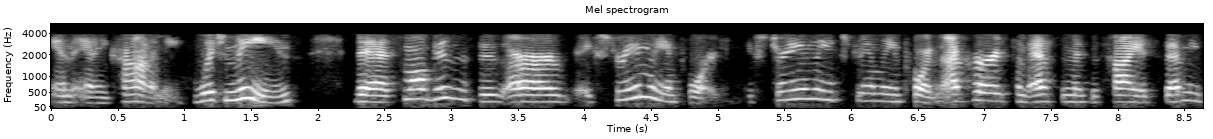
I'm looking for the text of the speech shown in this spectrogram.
in an economy, which means that small businesses are extremely important, extremely, extremely important. I've heard some estimates as high as 70%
